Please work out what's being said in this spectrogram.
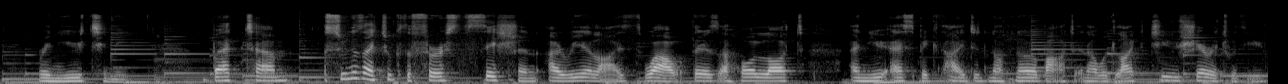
renew to me? But um, as soon as I took the first session, I realized, wow, there's a whole lot, a new aspect I did not know about, and I would like to share it with you.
